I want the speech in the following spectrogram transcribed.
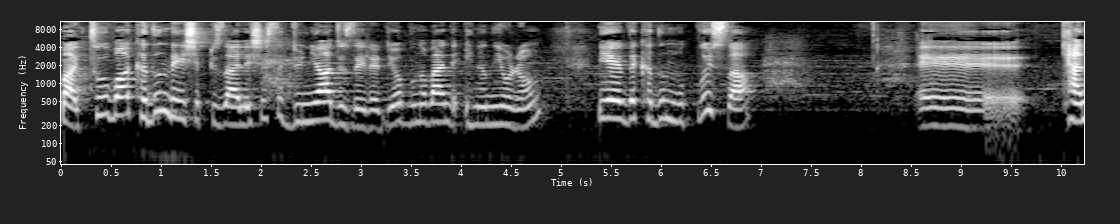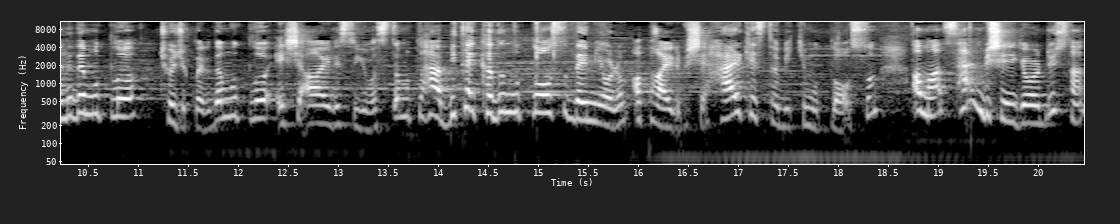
Bak Tuğba kadın değişip güzelleşirse dünya düzelir diyor. Buna ben de inanıyorum. Bir evde kadın mutluysa ee, kendi de mutlu, çocukları da mutlu, eşi, ailesi, yuvası da mutlu. Ha bir tek kadın mutlu olsun demiyorum. Apayrı bir şey. Herkes tabii ki mutlu olsun. Ama sen bir şeyi gördüysen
